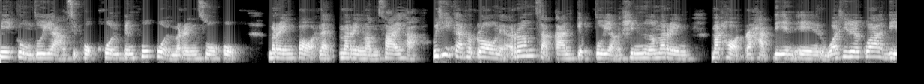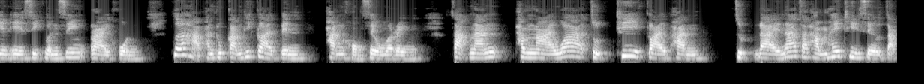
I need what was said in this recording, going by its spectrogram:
มีกลุ่มตัวอย่าง 16 คนเป็นผู้ป่วยมะเร็งทรวงอก มะเร็งปอดและมะเร็งลำไส้ค่ะ วิธีการทดลองเนี่ยเริ่มจากการเก็บตัวอย่างชิ้นเนื้อมะเร็ง มาถอดรหัส DNA หรือว่าที่เรียกว่า DNA sequencing รายคน เพื่อหาพันธุกรรมที่กลายเป็นพันธุ์ของเซลล์มะเร็ง จากนั้นทำนายว่าจุดที่กลายพันธุ์จุดใดน่าจะทำให้ T เซลล์จับ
